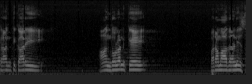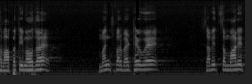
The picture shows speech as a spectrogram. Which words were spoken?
क्रांतिकारी आंदोलन के परमादरणीय सभापति महोदय, मंच पर बैठे हुए सभी सम्मानित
